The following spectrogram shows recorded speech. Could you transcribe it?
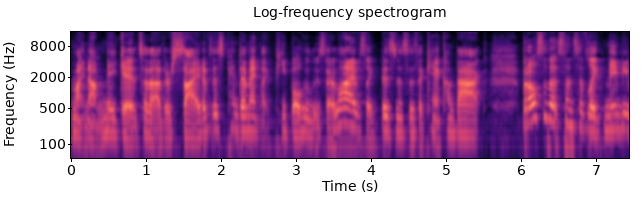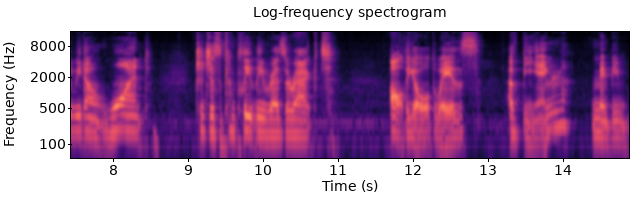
might not make it to the other side of this pandemic, like people who lose their lives, like businesses that can't come back, but also that sense of like maybe we don't want to just completely resurrect all the old ways of being. Maybe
